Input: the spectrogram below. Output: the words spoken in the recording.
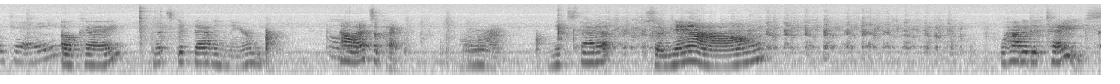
Okay. Okay. Let's get that in there. We, oh, oh that's okay. All right. Mix that up. So now, well, how did it taste?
